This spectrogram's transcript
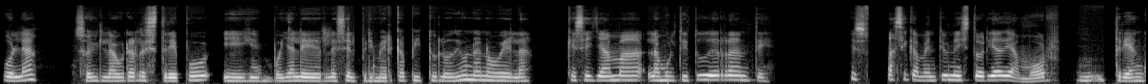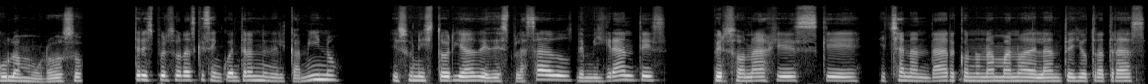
Hola, soy Laura Restrepo y voy a leerles el primer capítulo de una novela que se llama La multitud errante. Es básicamente una historia de amor, un triángulo amoroso, tres personas que se encuentran en el camino. Es una historia de desplazados, de migrantes, personajes que echan a andar con una mano adelante y otra atrás,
